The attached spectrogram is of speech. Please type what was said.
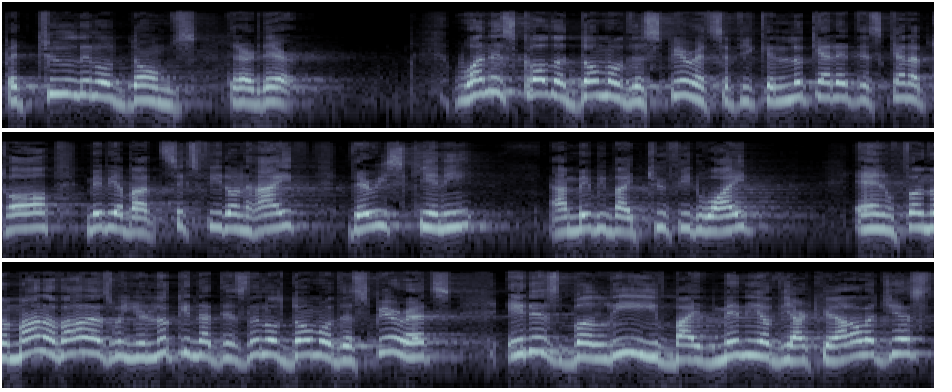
but two little domes that are there. One is called the Dome of the Spirits. If you can look at it, it's kind of tall, maybe about six feet on height, very skinny, uh, maybe by two feet wide. And from the Mount of Olives, when you're looking at this little dome of the spirits, it is believed by many of the archaeologists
